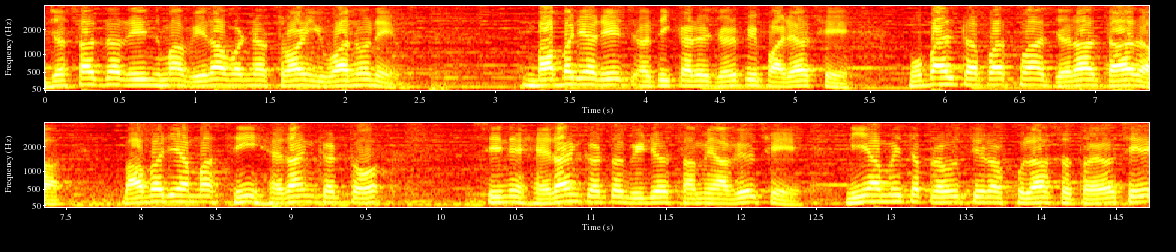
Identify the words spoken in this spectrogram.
જસાદર રેન્જમાં વેરાવળના ત્રણ યુવાનોને બાબરિયા રેન્જ અધિકારીઓ ઝડપી પાડ્યા છે. મોબાઈલ તપાસમાં જરાધાર બાબરિયામાં સિંહ હેરાન કરતો સિંહને હેરાન કરતો વીડિયો સામે આવ્યો છે. નિયમિત પ્રવૃત્તિનો ખુલાસો થયો છે.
